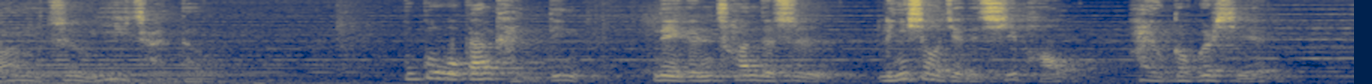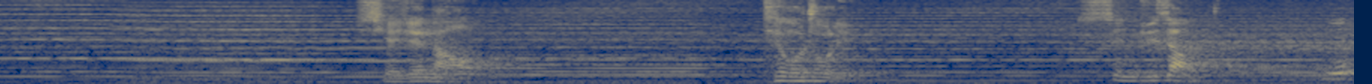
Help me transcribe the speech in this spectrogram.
廊里只有一盏灯，不过我敢肯定，那个人穿的是林小姐的旗袍，还有高跟鞋。谢检讨。听我处理，沈局长，我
